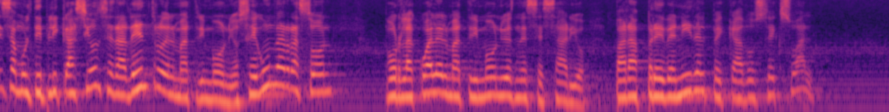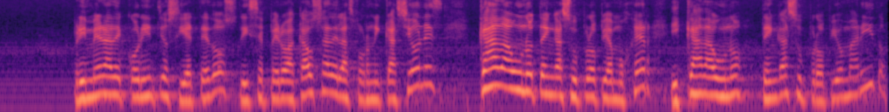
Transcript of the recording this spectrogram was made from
esa multiplicación se da dentro del matrimonio. Segunda razón por la cual el matrimonio es necesario, para prevenir el pecado sexual. Primera de Corintios 7:2 dice, pero a causa de las fornicaciones, cada uno tenga su propia mujer y cada uno tenga su propio marido.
